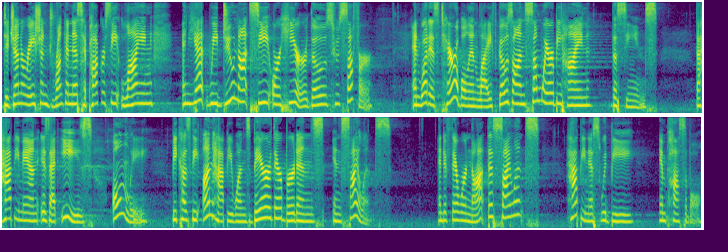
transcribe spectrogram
degeneration, drunkenness, hypocrisy, lying, and yet we do not see or hear those who suffer. And what is terrible in life goes on somewhere behind the scenes. The happy man is at ease only because the unhappy ones bear their burdens in silence. And if there were not this silence, happiness would be impossible.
